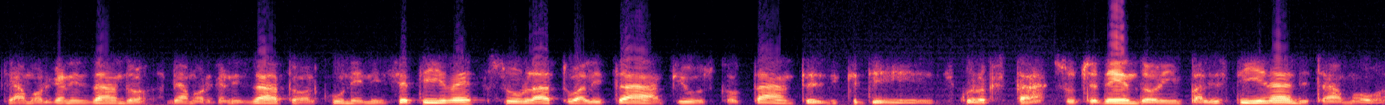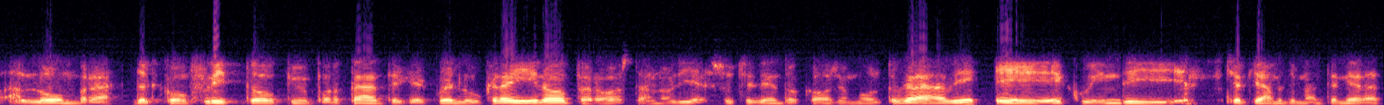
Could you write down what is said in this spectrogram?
stiamo organizzando, abbiamo organizzato alcune iniziative sull'attualità più scottante di, di, di, quello che sta succedendo in Palestina, diciamo all'ombra del conflitto più importante che è quello ucraino, però stanno lì succedendo cose molto gravi e, e quindi cerchiamo di mantenere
